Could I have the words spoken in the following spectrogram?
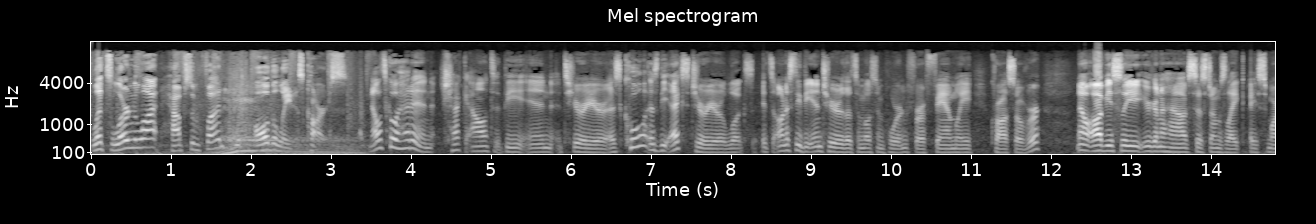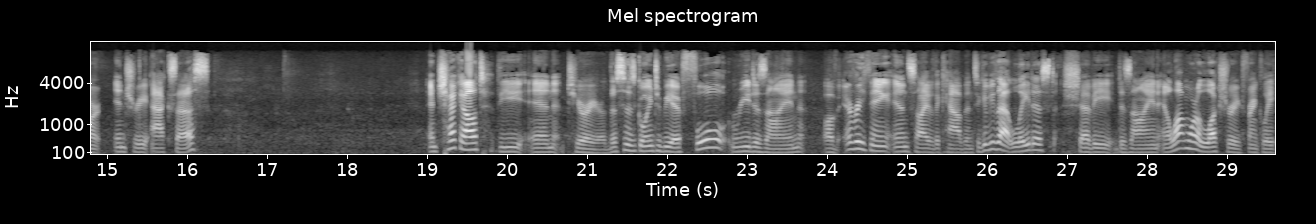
Let's learn a lot, have some fun with all the latest cars. Now let's go ahead and check out the interior. As cool as the exterior looks, it's honestly the interior that's the most important for a family crossover. Now obviously you're going to have systems like a smart entry access, and check out the interior. This is going to be a full redesign of everything inside of the cabin to give you that latest Chevy design and a lot more luxury, frankly,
